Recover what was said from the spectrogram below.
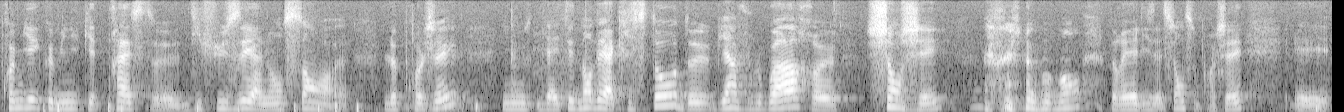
premier communiqué de presse euh, diffusé annonçant euh, le projet, il, il a été demandé à Christo de bien vouloir euh, changer le moment de réalisation de ce projet. Et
